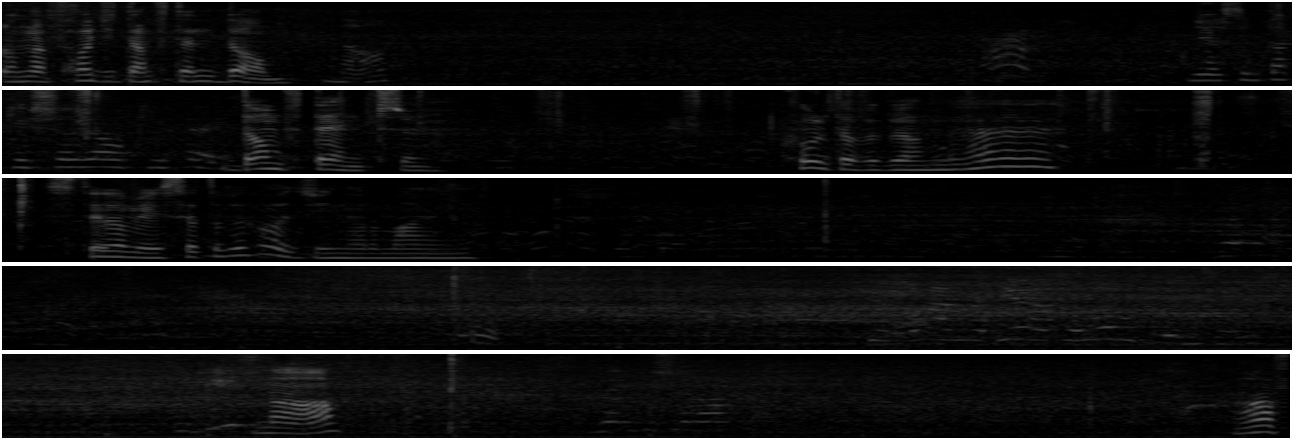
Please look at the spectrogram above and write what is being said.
Ona wchodzi tam w ten dom. No. Nie, są takie szerokie. Dom w tęczy. Cool to wygląda. Z tego miejsca to wychodzi normalnie. No. Będzie szeroka. Oh,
